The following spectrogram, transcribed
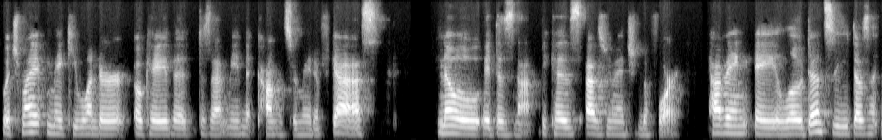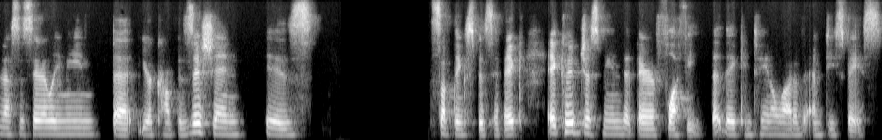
which might make you wonder, okay, that does that mean that comets are made of gas? No, it does not, because as we mentioned before, having a low density doesn't necessarily mean that your composition is something specific. It could just mean that they're fluffy, that they contain a lot of empty space.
